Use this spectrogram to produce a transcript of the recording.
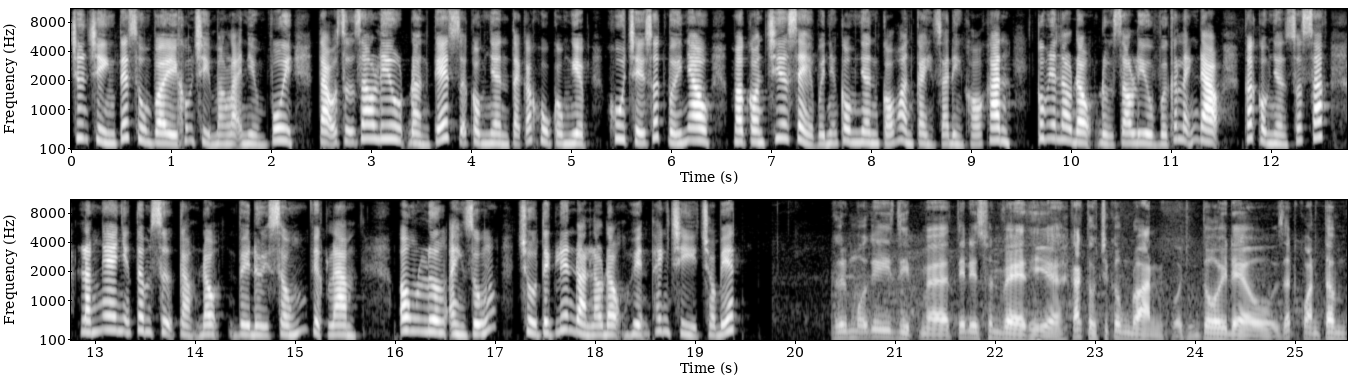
Chương trình Tết Xung Vầy không chỉ mang lại niềm vui, tạo sự giao lưu, đoàn kết giữa công nhân tại các khu công nghiệp, khu chế xuất với nhau, mà còn chia sẻ với những công nhân có hoàn cảnh gia đình khó khăn. Công nhân lao động được giao lưu với các lãnh đạo, các công nhân xuất sắc, lắng nghe những tâm sự cảm động về đời sống, việc làm. Ông Lương Anh Dũng, Chủ tịch Liên đoàn Lao động huyện Thanh Trì cho biết. Cứ mỗi cái dịp ờ, Tết đến xuân về thì ờ, các tổ chức công đoàn của chúng tôi đều rất quan tâm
